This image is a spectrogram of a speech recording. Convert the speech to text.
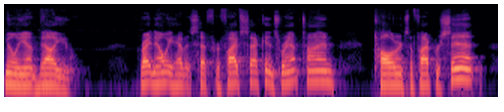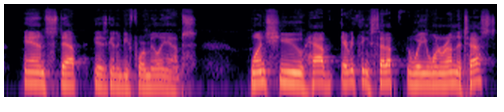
milliamp value. Right now we have it set for 5 seconds ramp time, tolerance of 5%, and step is going to be 4 milliamps. Once you have everything set up the way you want to run the test,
